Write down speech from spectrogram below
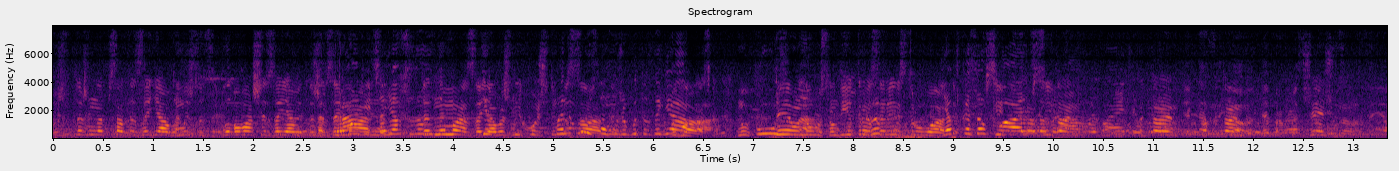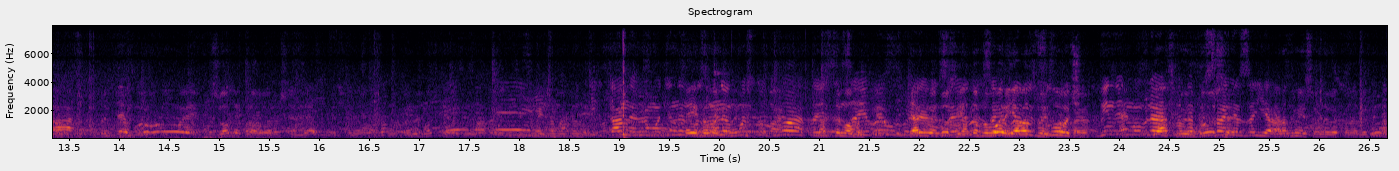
Ви ж повинні написати заяву. Ми ж по вашій заяві Так навіть правильно, займаємося. я нема заяви, ви ж не хочете У мене писати. усно може бути Будь ласка. Ну де воно усно? Її треба Ви- зареєструвати. Я вказав Всі пальцем. питаємо, питаємо, питаємо. Женщину. Жодних не спричиняє. Ви не можете знімати. Даний громадянин позвонив по 102 та й заявив, дякую дуже, я договорю, я вас вислухаю. Він відмовляється від написання Я розумію, що ви не вихована людина,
